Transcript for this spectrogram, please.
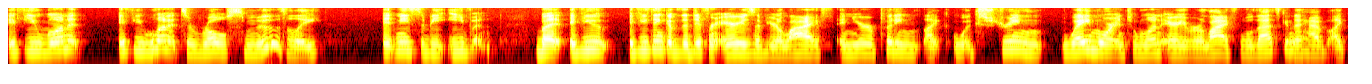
if you want it if you want it to roll smoothly, it needs to be even. But if you if you think of the different areas of your life and you're putting like extreme way more into one area of your life, well, that's going to have like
